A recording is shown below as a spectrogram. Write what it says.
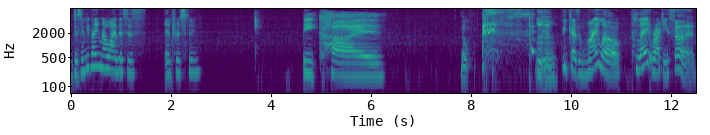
Does anybody know why this is interesting? Because. Nope. because Milo played Rocky's son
